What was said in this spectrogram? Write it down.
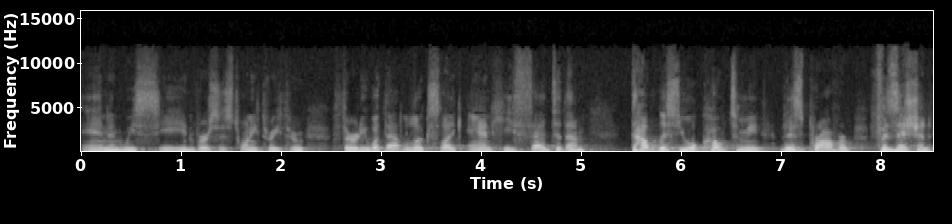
in, and we see in verses 23 through 30 what that looks like. And he said to them, Doubtless you will quote to me this proverb Physician,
